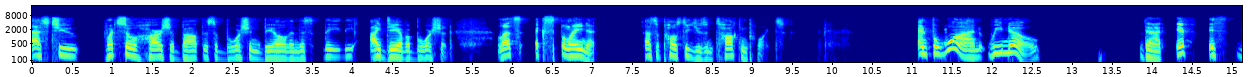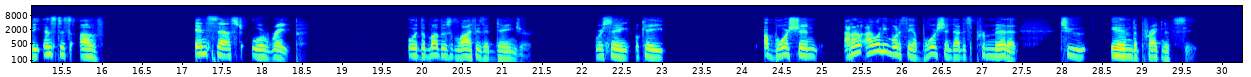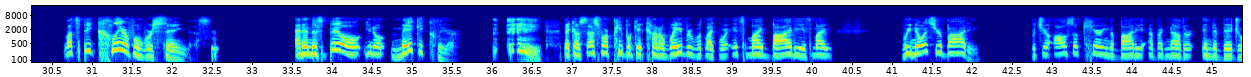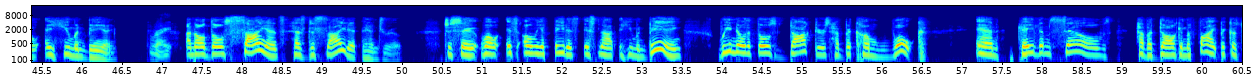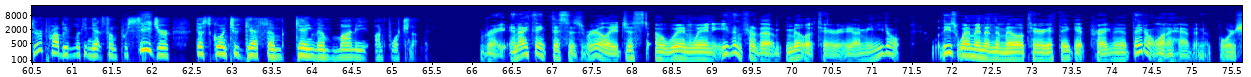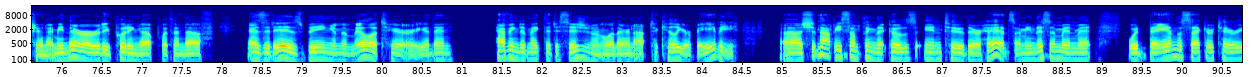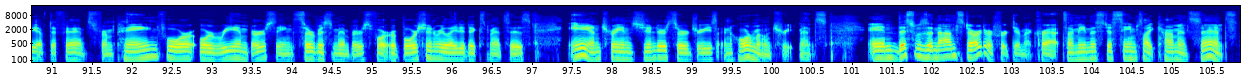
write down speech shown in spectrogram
as to what's so harsh about this abortion bill and this the the idea of abortion. Let's explain it as opposed to using talking points. And for one, we know that if it's the instance of incest or rape, or the mother's life is in danger, we're saying, okay, abortion, I don't I wouldn't even want to say abortion that is permitted to end the pregnancy. Let's be clear when we're saying this. And in this bill, you know, make it clear because that's where people get kind of wavery with like, well, it's my body, it's my. We know it's your body, but you're also carrying the body of another individual, a human being. Right. And although science has decided, Andrew, to say, well, it's only a fetus, it's not a human being, we know that those doctors have become woke and they themselves have a dog in the fight because they're probably looking at some procedure that's going to get them, gain them money, unfortunately. Right. And I think this is really just a win-win, even for the military. I mean, you don't, these women in the military, if they get pregnant, they don't want to have an abortion. I mean, they're already putting up with enough as it is being in the military and then having to make the decision on whether or not to kill your baby uh, should not be something that goes into their heads. I mean, this amendment would ban the Secretary of Defense from paying for or reimbursing service members for abortion related expenses and transgender surgeries and hormone treatments. And this was a non starter for Democrats. I mean, this just seems like common sense.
